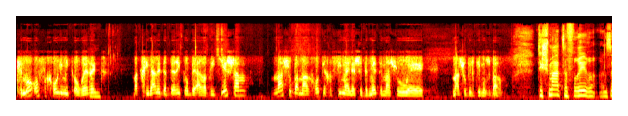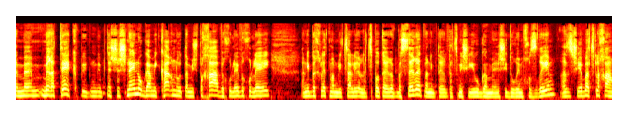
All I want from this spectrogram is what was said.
כמו עוף החול היא מתעוררת, מתחילה לדבר איתו בערבית. יש שם משהו במערכות יחסים האלה שבאמת זה משהו, אה, משהו בלתי מוסבר. תשמע, צפריר, זה מ- מרתק, מפני ששנינו גם הכרנו את המשפחה וכולי וכולי. אני בהחלט ממליצה לי לצפות הערב בסרט, ואני מתארת לעצמי שיהיו גם אה, שידורים חוזרים, אז שיהיה בהצלחה.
